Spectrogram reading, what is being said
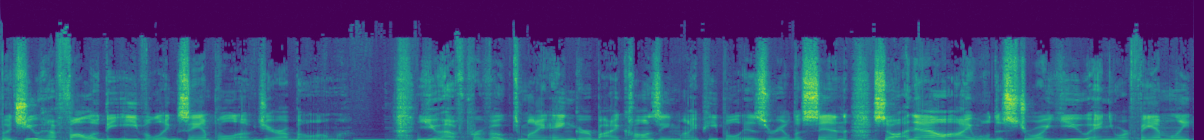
But you have followed the evil example of Jeroboam. You have provoked my anger by causing my people Israel to sin. So now I will destroy you and your family,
